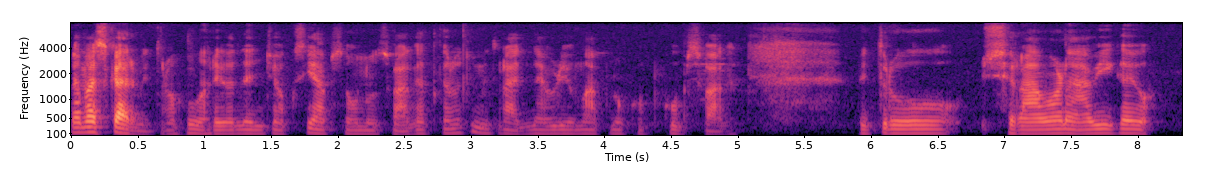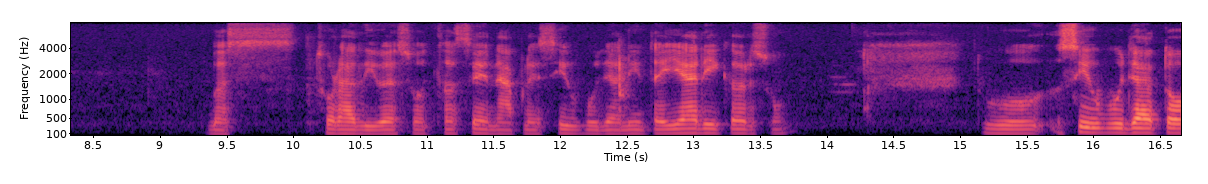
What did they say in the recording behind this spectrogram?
નમસ્કાર મિત્રો, હું હરિવર્ધન ચોકસી, આપ સૌનું સ્વાગત કરું છું. મિત્રો, આજના વિડીયોમાં આપનું ખૂબ ખૂબ સ્વાગત. મિત્રો, શ્રાવણ આવી ગયો. બસ થોડા દિવસો થશે ને આપણે શિવ પૂજાની તૈયારી કરશું. તો શિવ પૂજા તો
